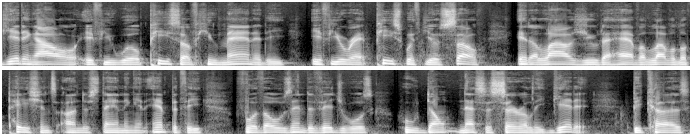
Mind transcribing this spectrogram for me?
getting our, if you will, piece of humanity, if you're at peace with yourself, it allows you to have a level of patience, understanding, and empathy for those individuals who don't necessarily get it. Because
